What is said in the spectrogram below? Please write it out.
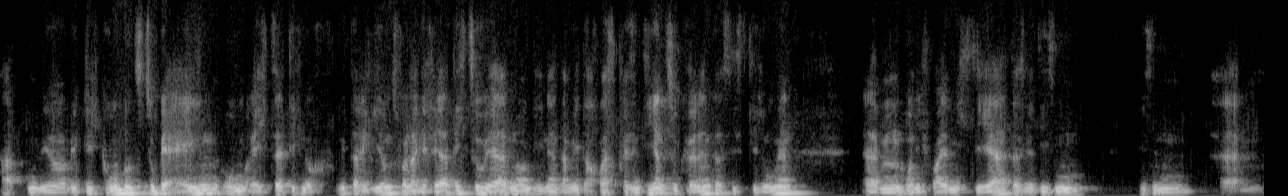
hatten wir wirklich Grund, uns zu beeilen, um rechtzeitig noch mit der Regierungsvorlage fertig zu werden und Ihnen damit auch was präsentieren zu können. Das ist gelungen. Ähm, und ich freue mich sehr, dass wir diesen, diesen, ähm,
